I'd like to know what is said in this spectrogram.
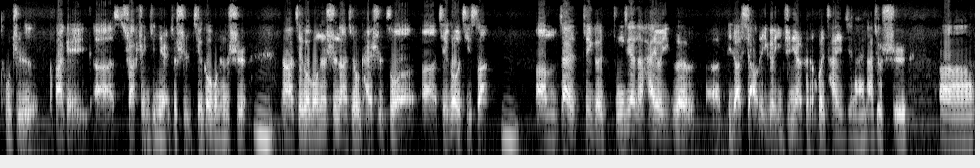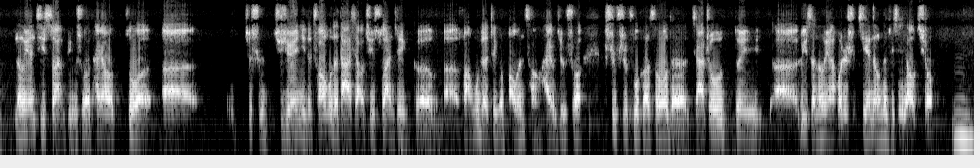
图纸发给呃 structure engineer，就是结构工程师。嗯，那结构工程师呢就开始做呃结构计算。嗯。嗯，在这个中间呢，还有一个呃比较小的一个 engineer 可能会参与进来，那就是呃能源计算，比如说他要做呃，就是取决于你的窗户的大小去算这个呃房屋的这个保温层，还有就是说是不是符合所有的加州对呃绿色能源或者是节能的这些要求。嗯，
